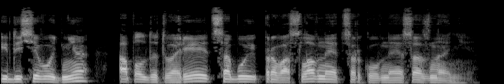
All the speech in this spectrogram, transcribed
и до сего дня оплодотворяет собой православное церковное сознание.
